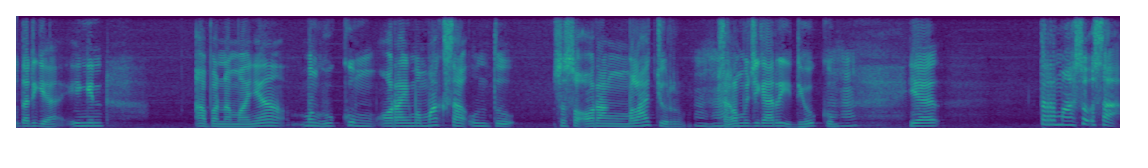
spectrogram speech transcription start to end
tadi ya ingin apa namanya menghukum orang yang memaksa untuk seseorang melacur, misalnya mucikari dihukum, ya termasuk sa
